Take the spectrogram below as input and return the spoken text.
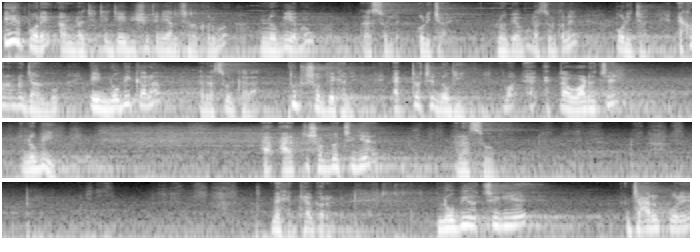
এরপরে আমরা যেটি যে বিষয়টি নিয়ে আলোচনা করব, নবী এবং রাসুল পরিচয়। নবী এবং রাসুলগণের পরিচয়। এখন আমরা জানব, এই নবী কারা রাসুল কারা? দুটো শব্দ এখানে। একটা হচ্ছে নবী একটা ওয়ার্ড হচ্ছে নবী। আর আরেকটা শব্দ হচ্ছে গিয়া রাসুল। দেখেন, খেয়াল করেন। নবী হচ্ছে গিয়ে যার উপরে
